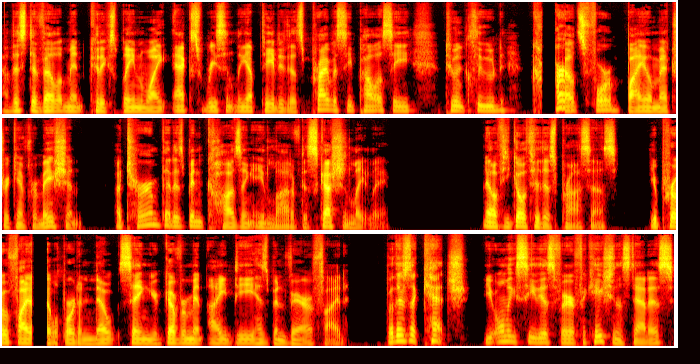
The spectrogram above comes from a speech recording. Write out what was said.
Now, this development could explain why X recently updated its privacy policy to include carve outs for biometric information, a term that has been causing a lot of discussion lately. Now, if you go through this process, your profile will report a note saying your government ID has been verified. But there's a catch. You only see this verification status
